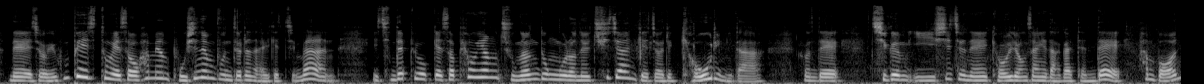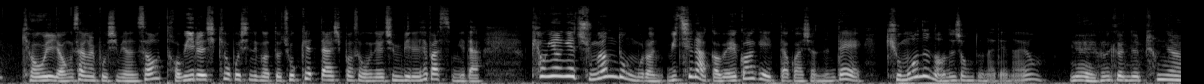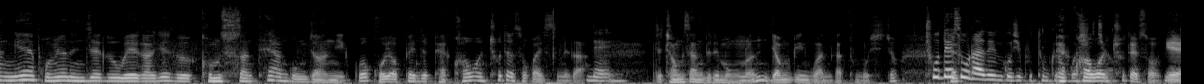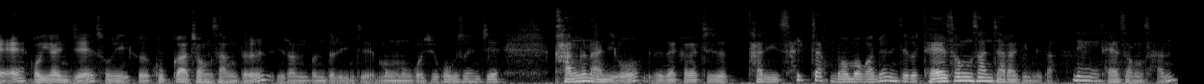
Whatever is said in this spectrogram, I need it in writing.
네, 저희 홈페이지 통해서 화면 보시는 분들은 알겠지만 이 진 대표께서 평양 중앙동물원을 취재한 계절이 겨울입니다. 그런데 지금 이 시즌에 겨울 영상이 나갈 텐데 한번 겨울 영상을 보시면서 더위를 식혀보시는 것도 좋겠다 싶어서 오늘 준비를 해봤습니다. 평양의 중앙동물원 위치는 아까 외곽에 있다고 하셨는데 규모는 어느 정도나 되나요? 네, 그러니까 이제 평양에 보면 이제 그 외곽에 그 금수산 태양공전이 있고 그 옆에 이제 백화원 초대소가 있습니다. 네. 이제 정상들이 먹는 영빈관 같은 곳이죠. 초대소라는 백, 곳이 보통 그런 백화원 곳이죠. 초대소. 예. 거기가 이제 소위 그 국가 정상들 이런 분들이 이제 먹는 곳이고 거기서 이제 강은 아니고 내가 같이 다리 살짝 넘어가면 이제 그 대성산 자락입니다. 네. 대성산.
